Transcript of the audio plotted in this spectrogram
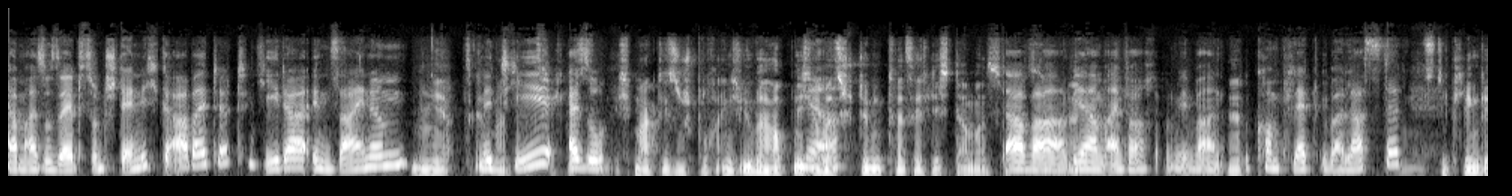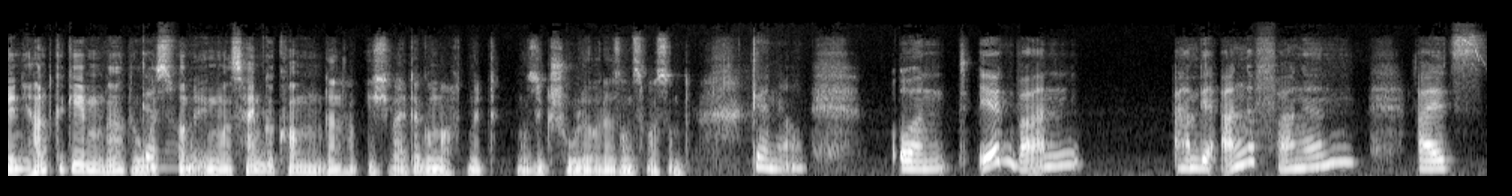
Wir haben also selbst und ständig gearbeitet, jeder in seinem ja, Metier. Also ich mag diesen Spruch eigentlich überhaupt nicht, ja. aber es stimmt tatsächlich damals. Da war, ja. wir haben einfach, wir waren komplett überlastet. Du hast die Klinke in die Hand gegeben, ne? Du genau. bist von irgendwas heimgekommen, dann habe ich weitergemacht mit Musikschule oder sonst was und genau. Und irgendwann haben wir angefangen, als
